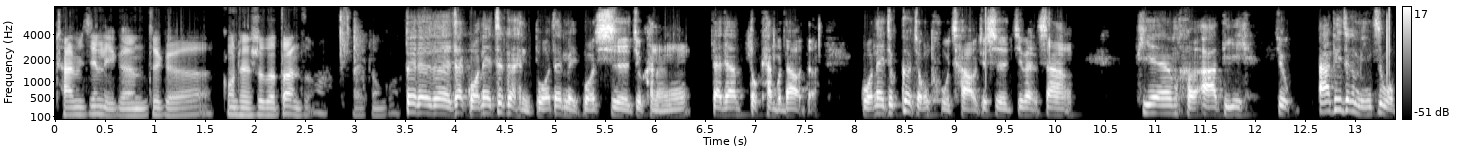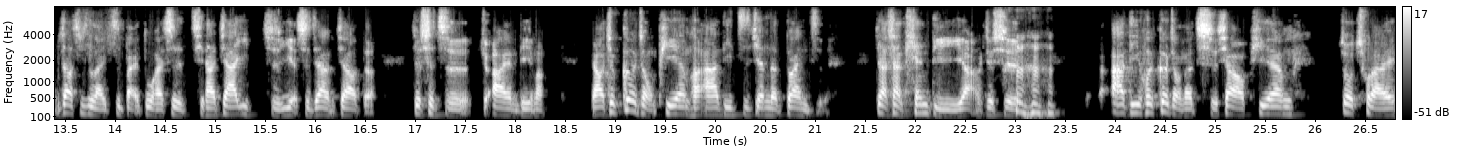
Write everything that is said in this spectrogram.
产品经理跟这个工程师的段子嘛，在中国。对对对，在国内这个很多，在美国是就可能大家都看不到的，国内就各种吐槽，就是基本上 PM 和 RD，就 RD 这个名字我不知道是不是来自百度还是其他家一直也是这样叫的，就是指就 R&D 嘛。然后就各种 PM 和 RD 之间的段子，就好像天敌一样，就是 RD 会各种的耻笑 PM 做出来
